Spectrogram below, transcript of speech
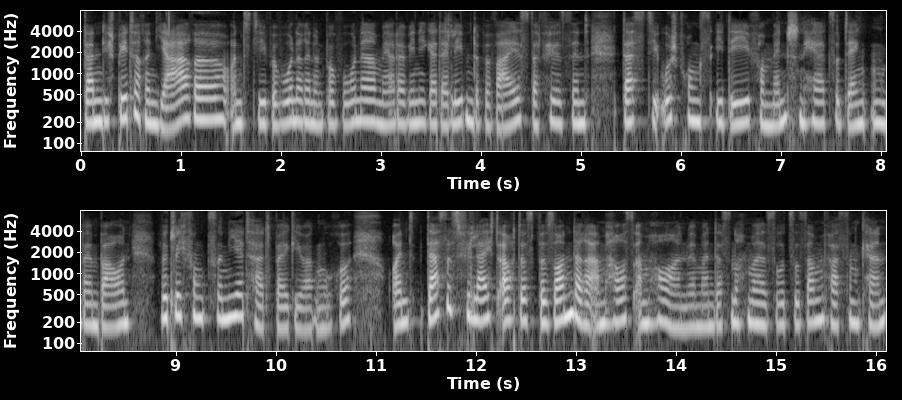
dann die späteren Jahre und die Bewohnerinnen und Bewohner mehr oder weniger der lebende Beweis dafür sind, dass die Ursprungsidee vom Menschen her zu denken beim Bauen wirklich funktioniert hat bei Georg Muche. Und das ist vielleicht auch das Besondere am Haus am Horn, wenn man das nochmal so zusammenfassen kann,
